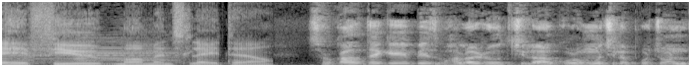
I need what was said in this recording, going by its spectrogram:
A few moments later. সকাল থেকে বেশ ভালোই রোদ ছিল আর গরমও ছিল প্রচণ্ড।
